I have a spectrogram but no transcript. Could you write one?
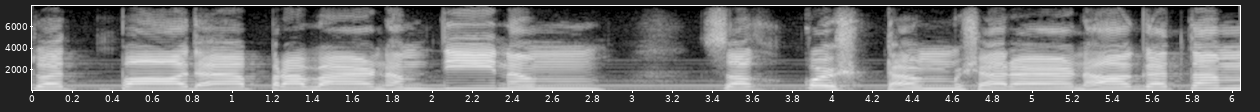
त्वत्पादप्रवणं दीनं सकुष्ठं शरणागतम्।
